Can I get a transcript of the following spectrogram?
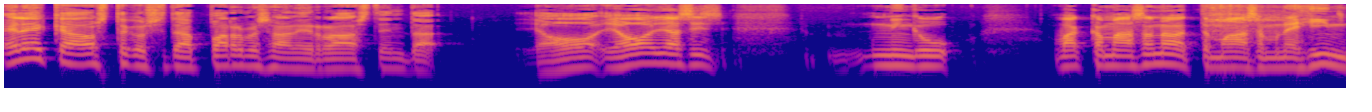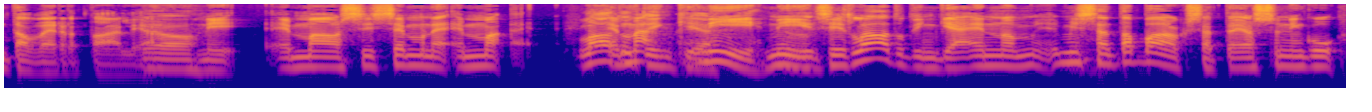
älkää ostako sitä parmesaanin raastinta Joo, joo, ja siis niin kuin, vaikka mä sanoin, että mä oon semmoinen hintavertailija, Joo. niin en mä oo siis semmoinen, en mä, Laatutinkiä. En mä, niin, niin, siis laatutinkiä en ole missään tapauksessa, että jos on niinku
